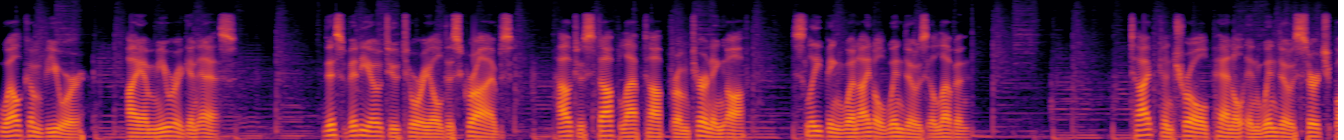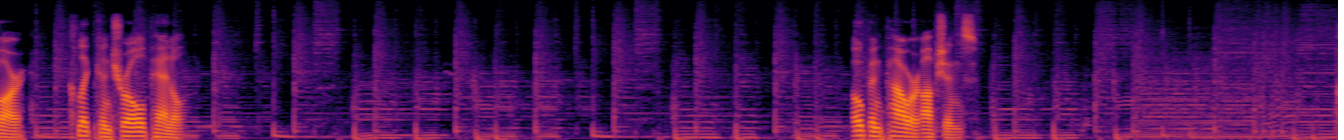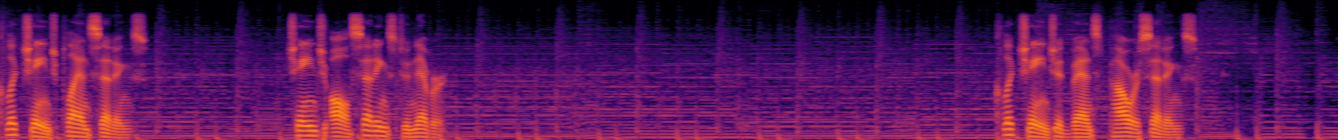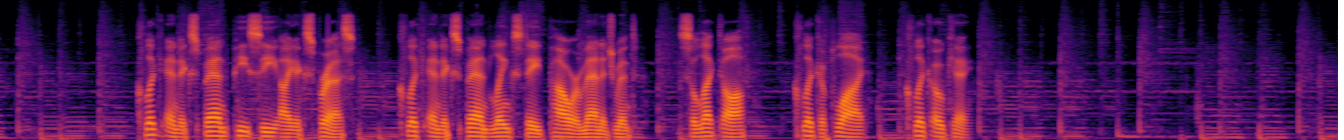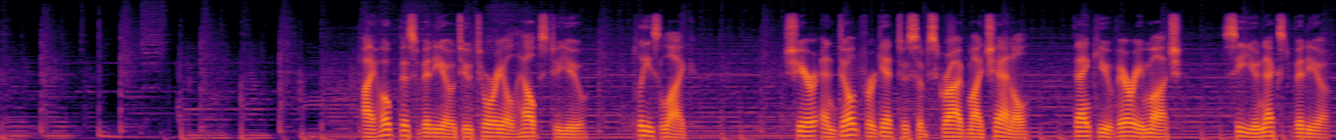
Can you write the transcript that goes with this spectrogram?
Welcome viewer, I am Murugan S. This video tutorial describes, how to stop laptop from turning off, sleeping when idle Windows 11. Type Control Panel in Windows search bar, click Control Panel. Open Power Options. Click Change Plan Settings. Change all settings to Never. Click Change Advanced Power Settings. Click and expand PCI Express, click and expand Link State Power Management, select Off, click Apply, click OK. I hope this video tutorial helps to you, please like, share and don't forget to subscribe my channel, thank you very much, see you next video.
